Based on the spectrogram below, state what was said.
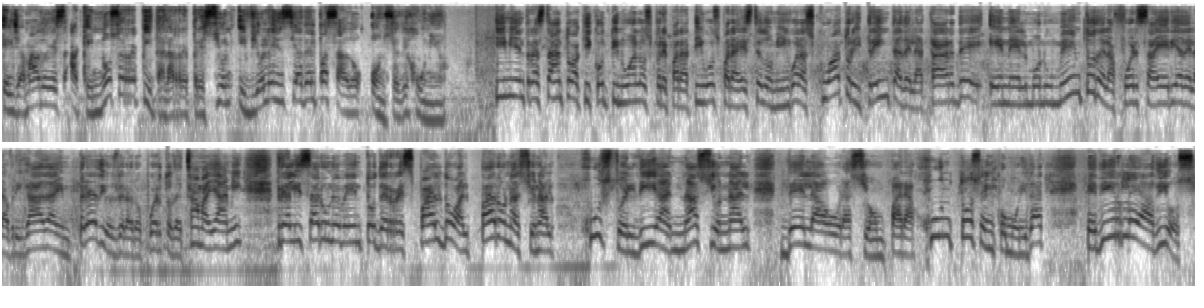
El llamado es a que no se repita la represión y violencia del pasado 11 de junio. Y mientras tanto, aquí continúan los preparativos para este domingo a las 4 y 30 de la tarde en el monumento de la Fuerza Aérea de la Brigada en predios del aeropuerto de Miami, realizar un evento de respaldo al paro nacional justo el Día Nacional de la Oración para juntos en comunidad pedirle a Dios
